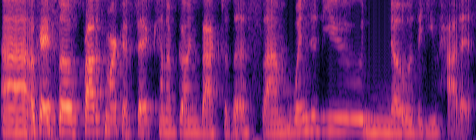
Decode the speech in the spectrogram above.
Uh, okay, so product market fit, kind of going back to this. Um, when did you know that you had it?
